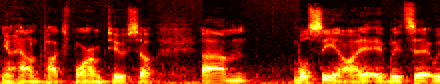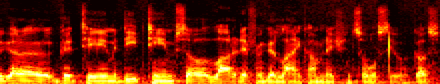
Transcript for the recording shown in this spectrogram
you know hound pucks for them too. So. Um, We'll see. You know, it, it's a, we got a good team, a deep team, so a lot of different good line combinations. So we'll see what goes.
